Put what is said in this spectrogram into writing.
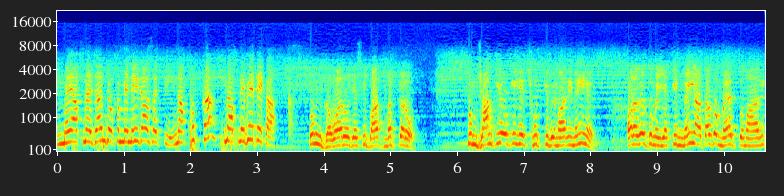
मैं अपना जान जोखम में नहीं डाल सकती ना खुद का ना अपने बेटे का। तुम गवारों जैसी बात मत करो। तुम जानती हो कि ये छूत की बीमारी नहीं है। और अगर तुम्हें यकीन नहीं आता तो मैं तुम्हारी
